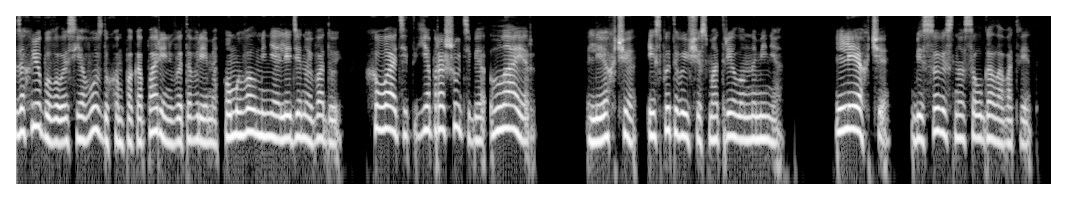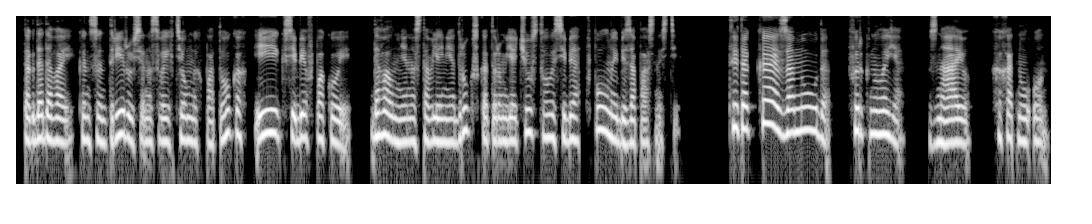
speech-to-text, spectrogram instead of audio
Захлебывалась я воздухом, пока парень в это время умывал меня ледяной водой. «Хватит, я прошу тебя, Лайер!» «Легче?» — испытывающе смотрел он на меня. «Легче!» — бессовестно солгала в ответ. «Тогда давай, концентрируйся на своих темных потоках и к себе в покое», — давал мне наставление друг, с которым я чувствовала себя в полной безопасности. «Ты такая зануда!» — фыркнула я. «Знаю», — хохотнул он.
